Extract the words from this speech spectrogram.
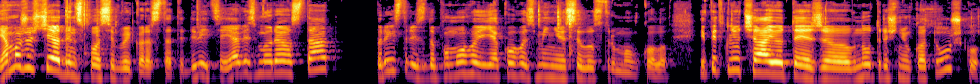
Я можу ще один спосіб використати. Дивіться, я візьму реостат, пристрій, з допомогою якого змінюю силу струму в коло. І підключаю теж е, внутрішню катушку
